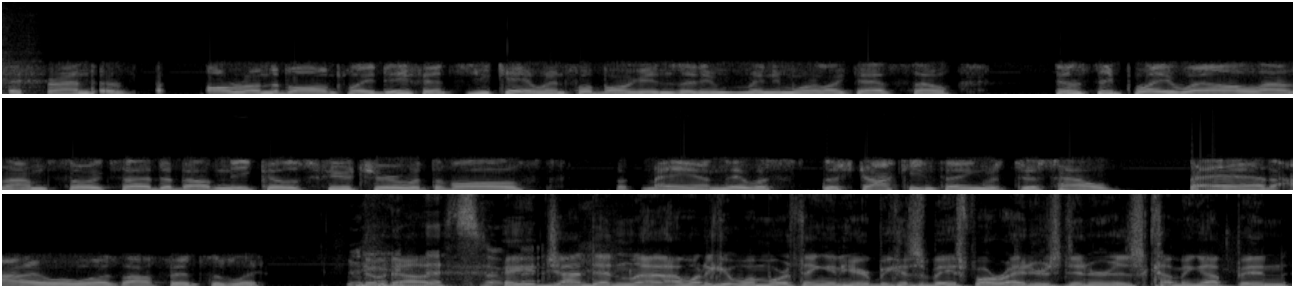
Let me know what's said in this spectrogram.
they're trying to all run the ball and play defense. You can't win football games any, anymore like that. So Tennessee played well. I'm, I'm so excited about Nico's future with the Vols. But, man, it was the shocking thing was just how bad Iowa was offensively. No doubt. so hey, bad. John Denton, I want to get one more thing in here because the Baseball Writers Dinner is coming up in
